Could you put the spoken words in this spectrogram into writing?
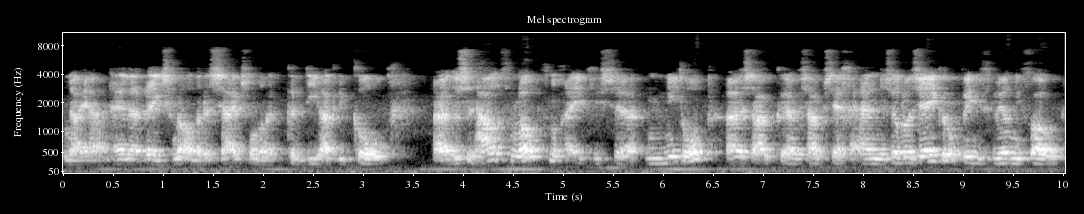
nou ja, een hele reeks van andere cijfers, onder het Credit Agricole. Uh, dus het houdt voorlopig nog eventjes uh, niet op, uh, zou, ik, zou ik zeggen. En zullen we zeker op individueel niveau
